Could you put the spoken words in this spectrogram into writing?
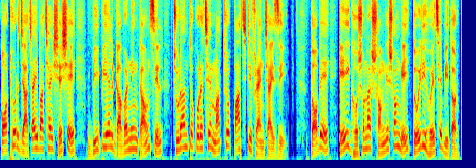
কঠোর যাচাই বাছাই শেষে বিপিএল গভর্নিং কাউন্সিল চূড়ান্ত করেছে মাত্র পাঁচটি ফ্র্যাঞ্চাইজি। তবে এই ঘোষণার সঙ্গে সঙ্গেই তৈরি হয়েছে বিতর্ক।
